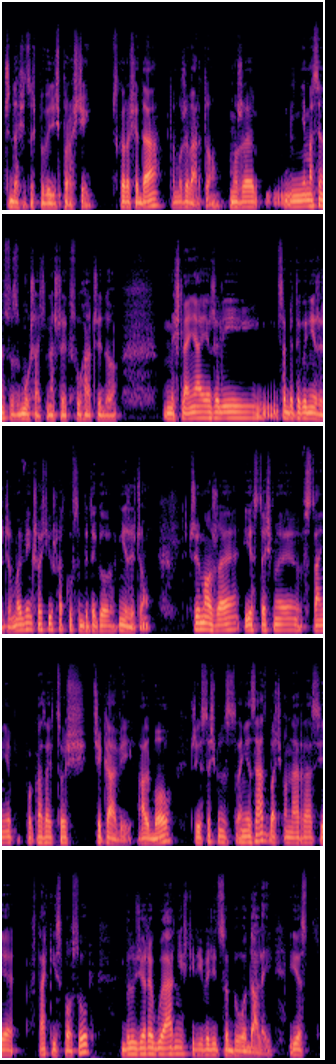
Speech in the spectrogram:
czy da się coś powiedzieć prościej. Skoro się da, to może warto. Może nie ma sensu zmuszać naszych słuchaczy do myślenia, jeżeli sobie tego nie życzą. Bo w większości przypadków sobie tego nie życzą. Czy może jesteśmy w stanie pokazać coś ciekawiej? Albo czy jesteśmy w stanie zadbać o narrację w taki sposób, by ludzie regularnie chcieli wiedzieć, co było dalej. Jest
